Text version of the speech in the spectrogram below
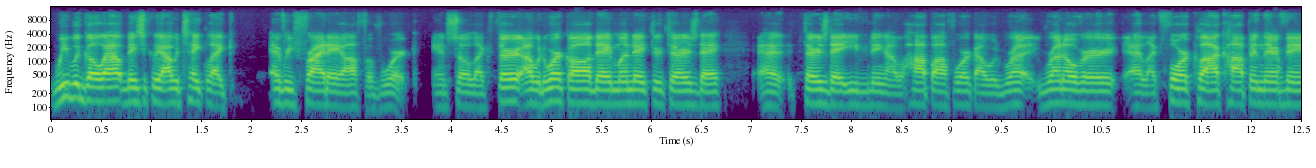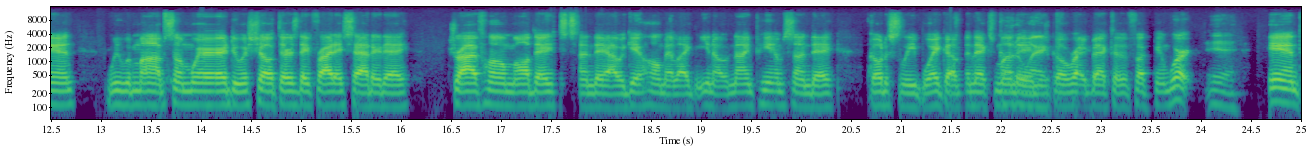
we would go out. Basically, I would take like every Friday off of work. And so, like, third, I would work all day, Monday through Thursday. At Thursday evening, I would hop off work. I would run, run over at like four o'clock, hop in their van. We would mob somewhere, do a show Thursday, Friday, Saturday drive home all day Sunday. I would get home at like, you know, 9 p.m. Sunday, go to sleep, wake up the next go Monday, and just go right back to fucking work. Yeah. And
